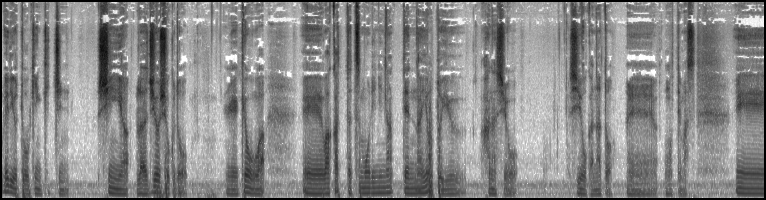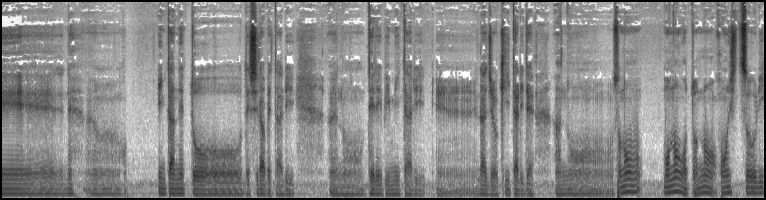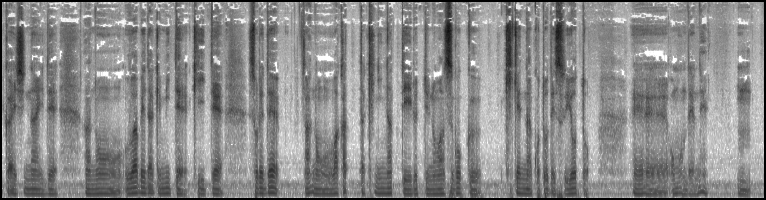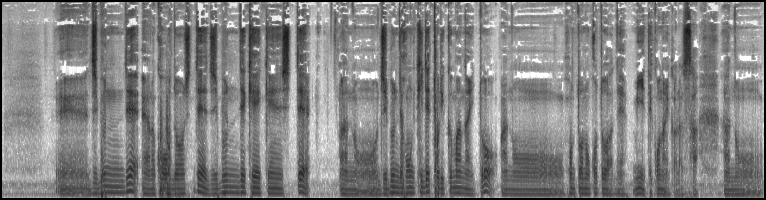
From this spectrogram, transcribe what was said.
レディオトーキンキッチン深夜ラジオ食堂。えー、今日は、えー、分かったつもりになってんなよという話をしようかなと、えー、思ってます。えー、ね、インターネットで調べたり、あの、テレビ見たり、えー、ラジオ聞いたりで、あのその物事の本質を理解しないで、あの上辺だけ見て、聞いて、それで、あの分かった気になっているっていうのはすごく危険なことですよ、と、えー、思うんだよね。うん。えー、自分で、あの、行動して、自分で経験して、あの、自分で本気で取り組まないと、あの、本当のことはね、見えてこないからさ、あの、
